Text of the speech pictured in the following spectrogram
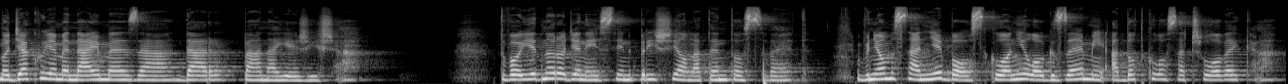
No ďakujeme najmä za dar pána Ježiša. Tvoj jednorodený syn prišiel na tento svet. V ňom sa nebo sklonilo k zemi a dotklo sa človeka.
